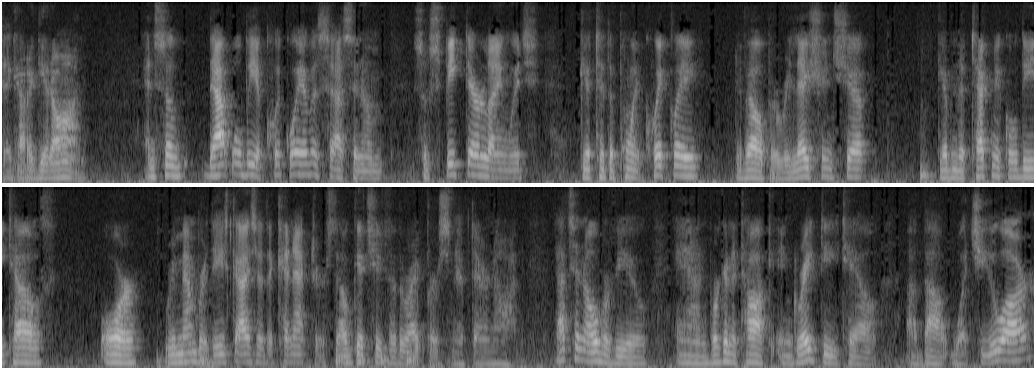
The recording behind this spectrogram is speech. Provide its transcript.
they got to get on. And so that will be a quick way of assessing them. So speak their language, get to the point quickly, develop a relationship, give them the technical details, or remember, these guys are the connectors. They'll get you to the right person if they're not. That's an overview, and we're going to talk in great detail about what you are,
